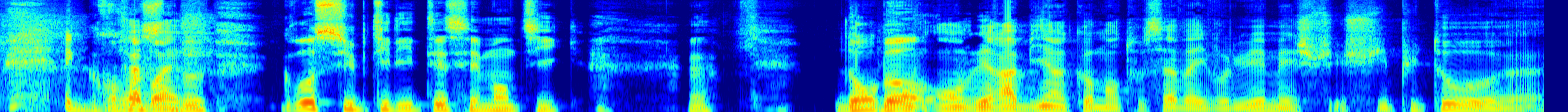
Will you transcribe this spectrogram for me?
Grosse, bref. grosse subtilité sémantique. Donc Bon. on, on verra bien comment tout ça va évoluer, mais je, suis- je suis plutôt euh,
